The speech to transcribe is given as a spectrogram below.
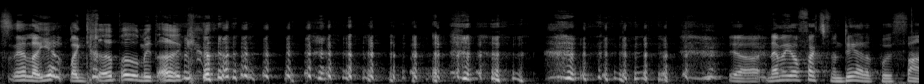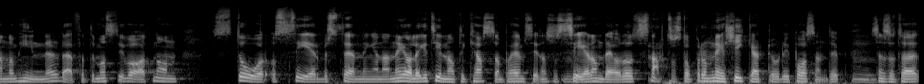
Snälla hjälp mig, gröp ur mitt öga. Ja, nej men jag har faktiskt funderat på hur fan de hinner det där. För att det måste ju vara att någon står och ser beställningarna. När jag lägger till något i kassan på hemsidan så ser de det och då snabbt så stoppar de ner kikärtor i påsen typ. Sen så tar jag,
